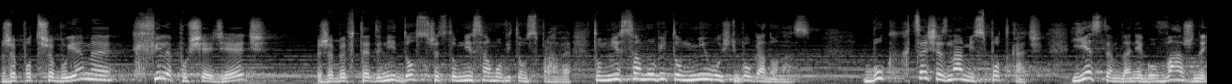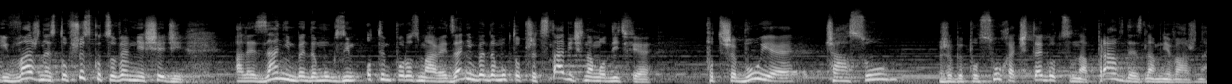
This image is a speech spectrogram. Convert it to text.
że potrzebujemy chwilę posiedzieć, żeby w te dni dostrzec tą niesamowitą sprawę, tą niesamowitą miłość Boga do nas. Bóg chce się z nami spotkać. Jestem dla Niego ważny i ważne jest to wszystko, co we mnie siedzi. Ale zanim będę mógł z Nim o tym porozmawiać, zanim będę mógł to przedstawić na modlitwie, potrzebuję czasu, żeby posłuchać tego, co naprawdę jest dla mnie ważne.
